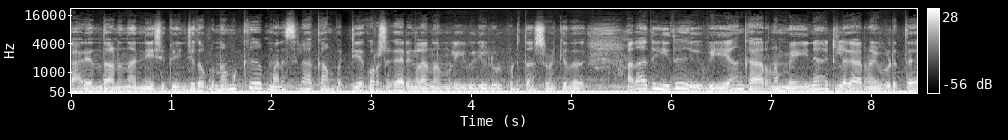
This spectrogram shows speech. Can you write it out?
കാര്യം എന്താണെന്ന് അന്വേഷിക്കുകയും ചെയ്തു. അപ്പോൾ നമുക്ക് മനസ്സിലാക്കാൻ പറ്റിയ കുറച്ച് കാര്യങ്ങളാണ് നമ്മൾ ഈ വീഡിയോയിൽ ഉൾപ്പെടുത്താൻ ശ്രമിക്കുന്നത്. അതായത് ഇത് വീഴാൻ കാരണം മെയിനായിട്ടുള്ള കാരണം ഇവിടുത്തെ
